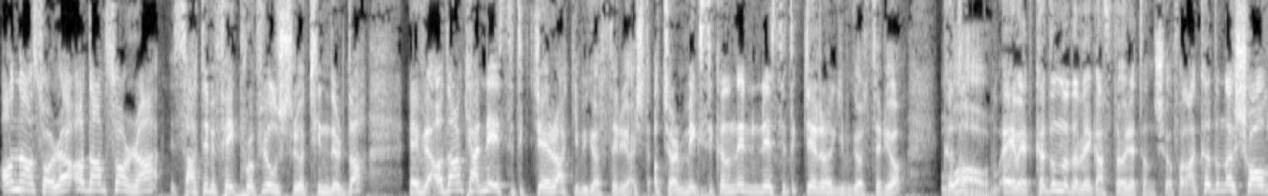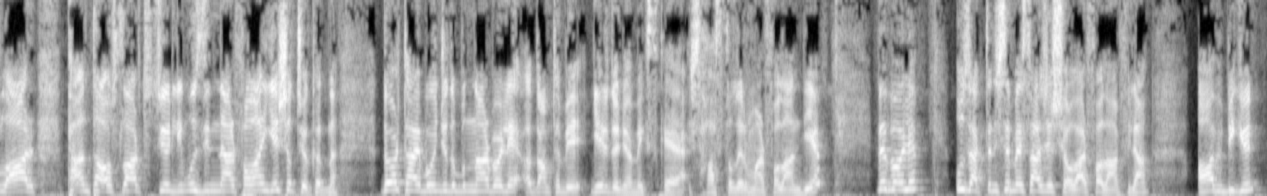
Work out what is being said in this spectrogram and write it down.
Ondan sonra adam sonra sahte bir fake profil oluşturuyor Tinder'da. E, ve adam kendini estetik cerrah gibi gösteriyor. İşte atıyorum Meksika'nın en ünlü estetik cerrahı gibi gösteriyor. Kadın, Wow. Evet kadınla da Vegas'ta öyle tanışıyor falan. Kadına şovlar, penthouse'lar tutuyor, limuzinler falan yaşatıyor kadına. Dört ay boyunca da bunlar böyle adam tabii geri dönüyor Meksika'ya. İşte hastalarım var falan diye. Ve böyle uzaktan işte mesajlaşıyorlar falan filan. Abi bir gün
